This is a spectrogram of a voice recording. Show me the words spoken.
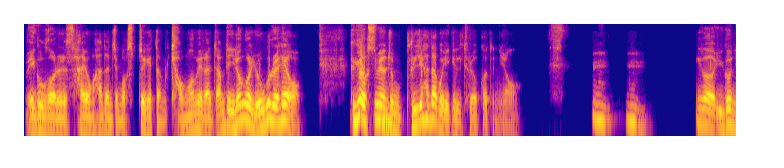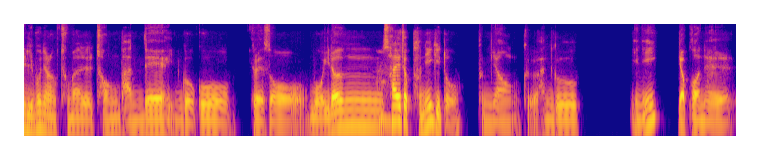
외국어를 사용하든지 뭐 습득했던 경험이라든지 아무튼 이런 걸 요구를 해요. 그게 없으면 음. 좀 불리하다고 얘기를 들었거든요. 음, 음. 이거 이건 일본이랑 정말 정반대인 거고 그래서 뭐 이런 음. 사회적 분위기도 분명 그 한국인이 여권을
